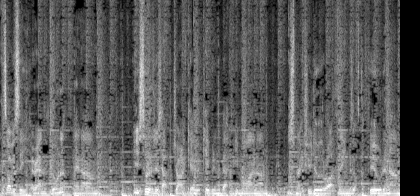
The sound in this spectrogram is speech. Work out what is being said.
It's obviously around the corner and um, you sort of just have to try and keep it, keep it in the back of your mind. Just make sure you do the right things off the field and um,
